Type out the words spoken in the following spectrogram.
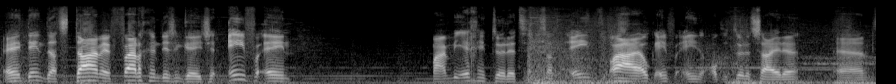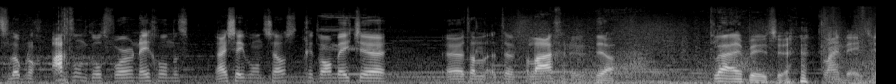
En ik denk dat ze daarmee veilig kunnen disengagen. 1 voor 1. Maar weer geen turret. Er staat één, ah, ook 1 voor 1 op de turretzijde. En ze lopen nog 800 gold voor, 900, nee 700 zelfs. Het begint wel een beetje eh, te, te verlagen nu, Ja. Klein beetje. klein beetje.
